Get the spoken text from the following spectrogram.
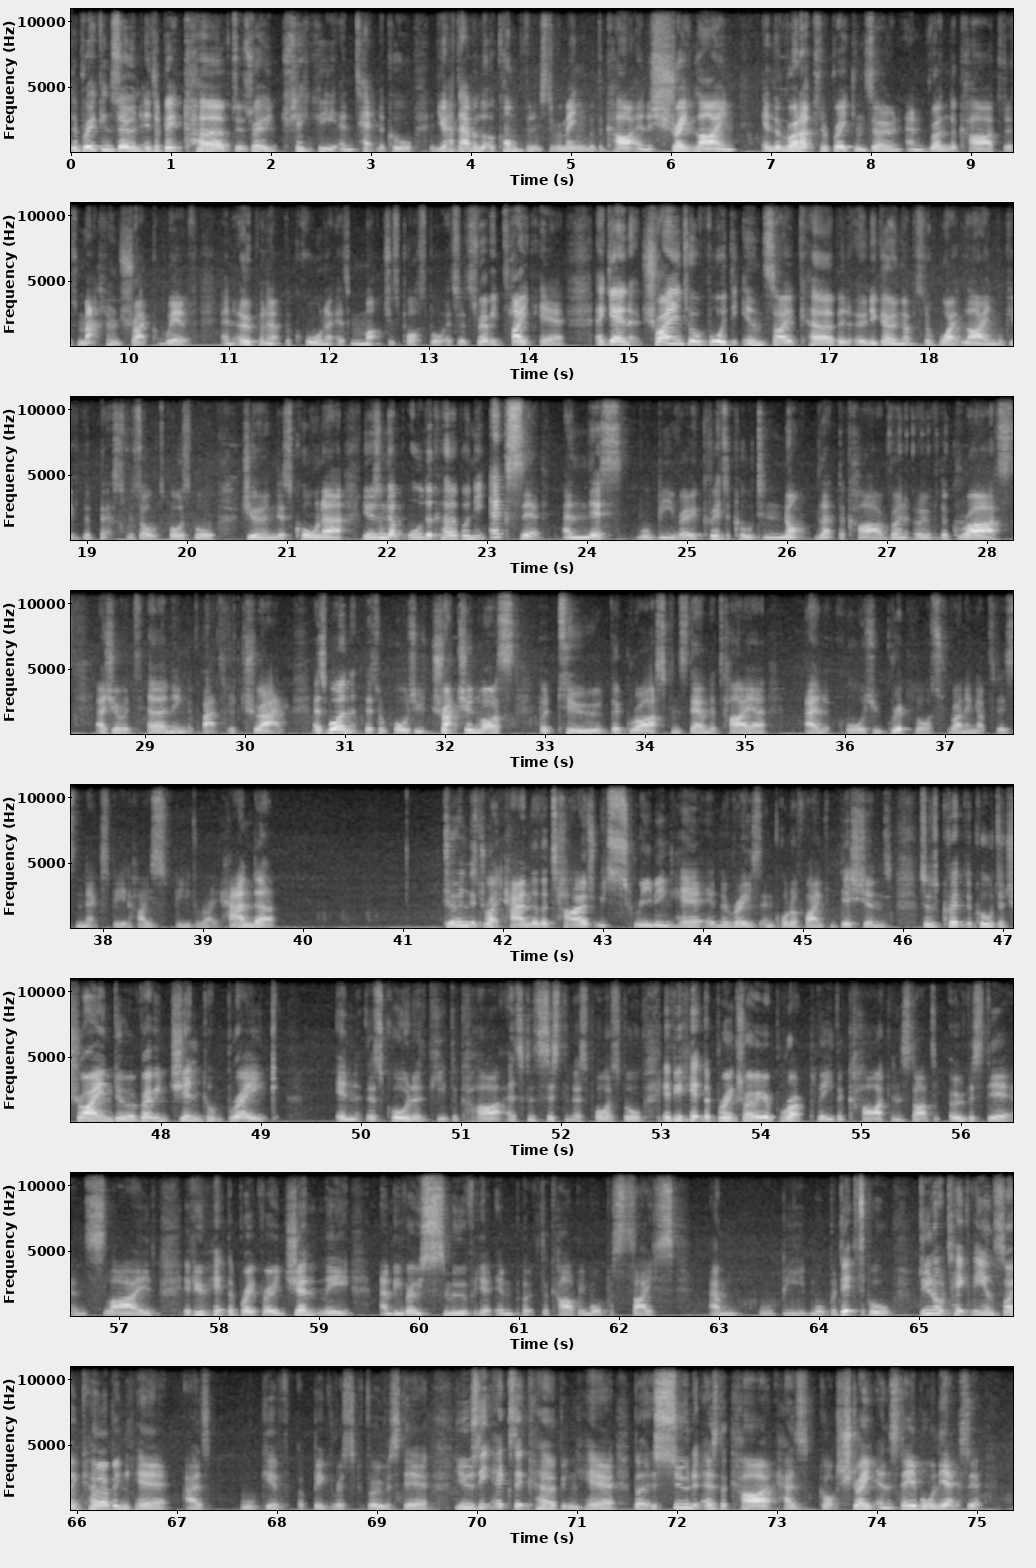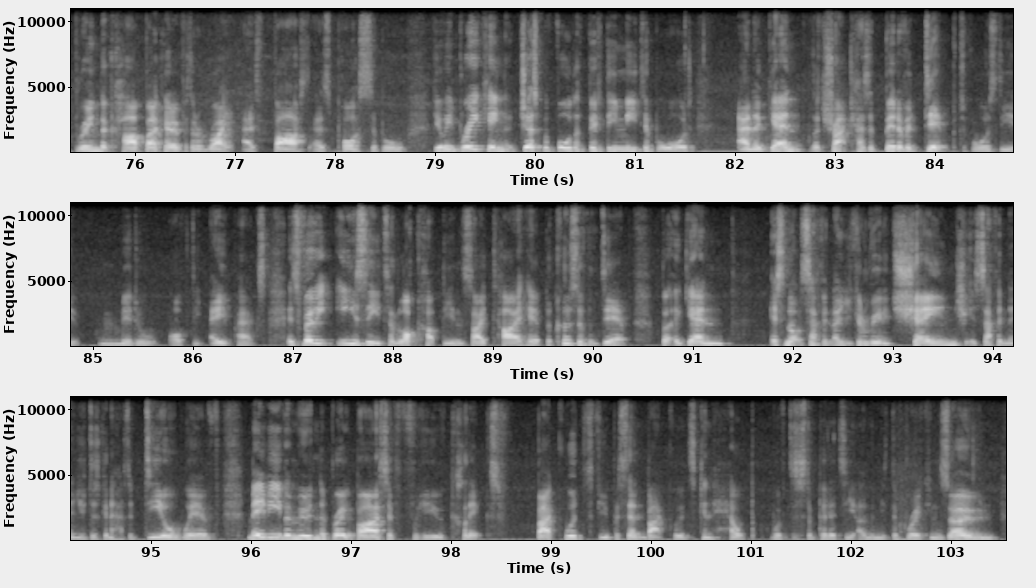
The braking zone is a bit curved, so it's very tricky and technical, and you have to have a lot of confidence to remain with the car in a straight line in the run up to the braking zone and run the car to its maximum track width and open up the corner as much as possible. So it's very tight here. Again, trying to avoid the inside curb and only going up to the white line will give the best results possible during this corner. Using up all the curb on the exit and this will be very critical to not let the car run over the grass as you're returning back to the track. As one, this will cause you traction loss, but two, the grass can stay on the tyre and cause you grip loss running up to this next speed, high speed right-hander. During this right-hander, the tyres will be screaming here in the race and qualifying conditions, so it's critical to try and do a very gentle brake in this corner to keep the car as consistent as possible. If you hit the brakes very abruptly, the car can start to oversteer and slide. If you hit the brake very gently and be very smooth with your inputs, the car will be more precise and will be more predictable. Do not take the inside curbing here as will give a big risk of oversteer. Use the exit curbing here, but as soon as the car has got straight and stable in the exit, bring the car back over to the right as fast as possible. You'll be braking just before the 50 meter board, and again, the track has a bit of a dip towards the middle of the apex. It's very easy to lock up the inside tyre here because of the dip, but again, it's not something that you can really change. It's something that you're just going to have to deal with. Maybe even moving the brake bias a few clicks backwards, a few percent backwards, can help with the stability underneath the braking zone.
